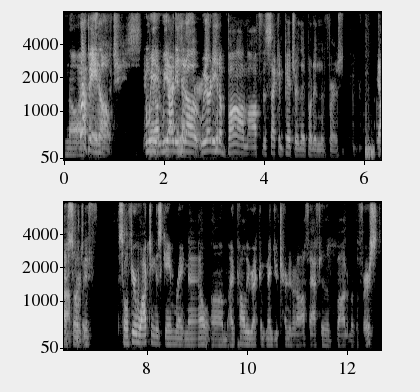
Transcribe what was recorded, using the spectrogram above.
no. We're I- up 8-0. oh, jeez. And we, up, we yeah, already hit a we already hit a bomb off the second pitcher they put in the first. Yeah, uh, so first. if so if you're watching this game right now, um, I'd probably recommend you turn it off after the bottom of the first,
